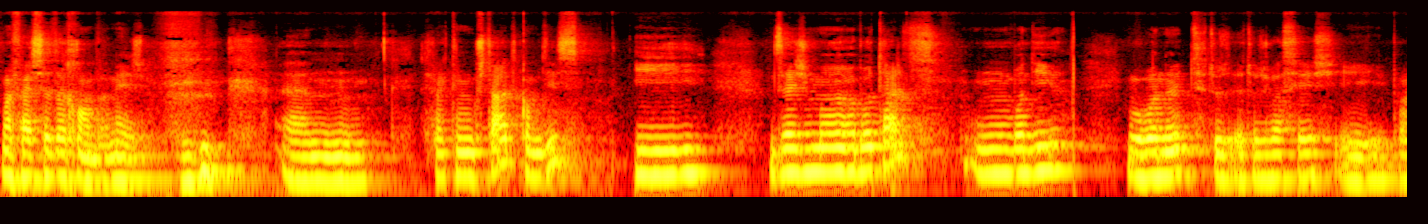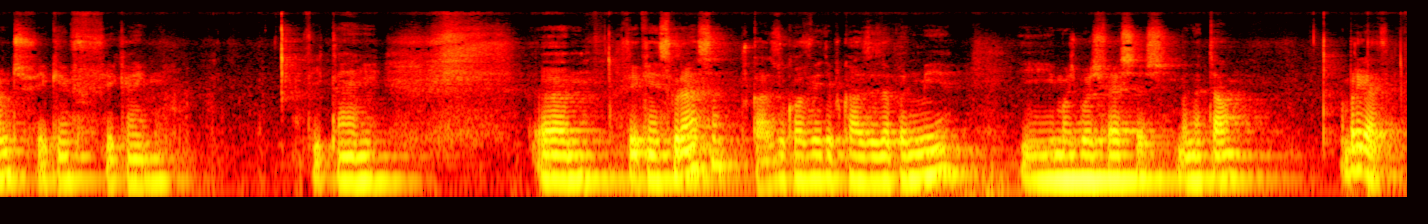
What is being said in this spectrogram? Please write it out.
uma festa da romba mesmo. um, espero que tenham gostado, como disse, e desejo uma boa tarde, um bom dia, uma boa noite a todos vocês e pronto, fiquem, fiquem, fiquem um, fiquem em segurança, por causa do Covid e por causa da pandemia. E umas boas festas, bom Natal. Obrigado.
